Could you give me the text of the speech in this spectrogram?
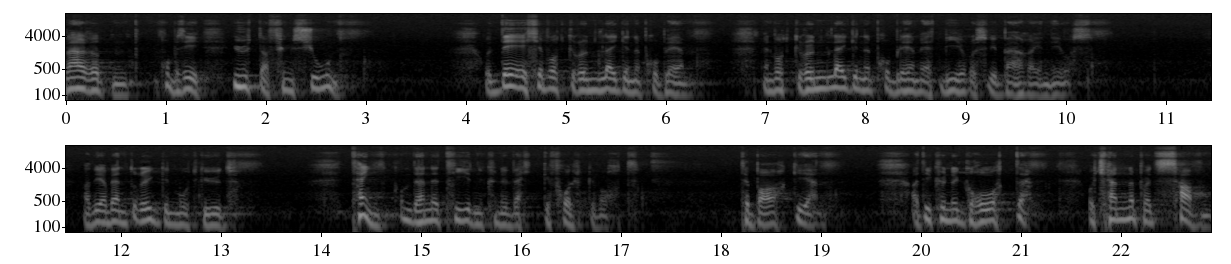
verden si, ut av funksjon. Og Det er ikke vårt grunnleggende problem. Men vårt grunnleggende problem er et virus vi bærer inni oss. At vi har vendt ryggen mot Gud. Tenk om denne tiden kunne vekke folket vårt tilbake igjen. At de kunne gråte og kjenne på et savn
